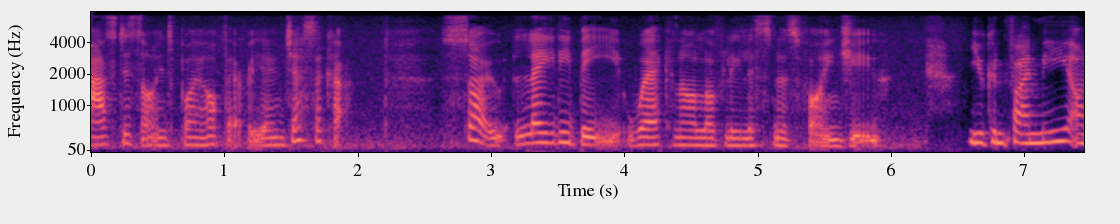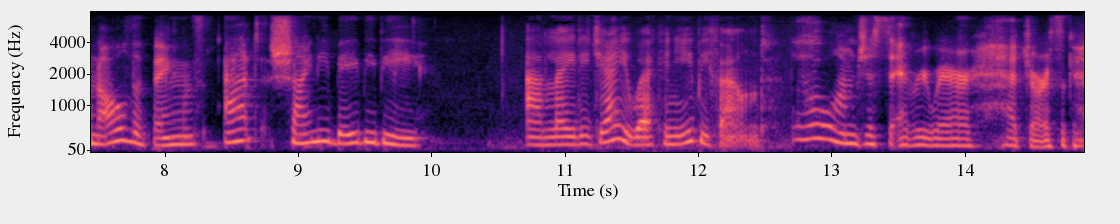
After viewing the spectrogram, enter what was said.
as designed by our very own Jessica. So, Lady B, where can our lovely listeners find you? You can find me on all the things at Shiny Baby Bee. And Lady J, where can you be found? Oh, I'm just everywhere at Jarsica.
